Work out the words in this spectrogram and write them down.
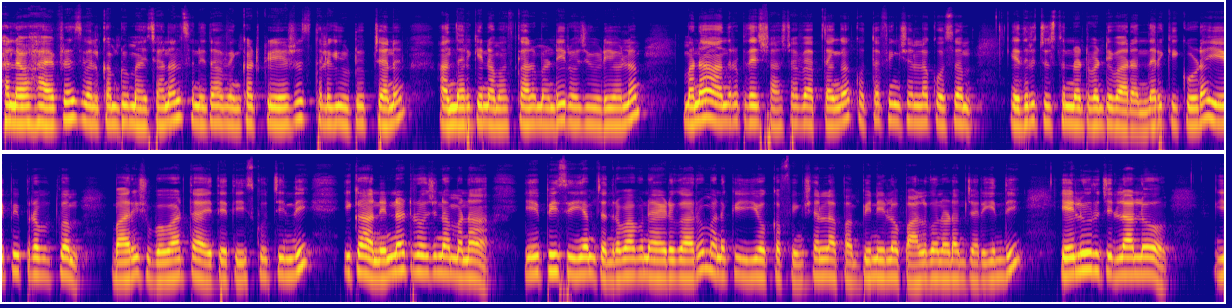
Hello hi friends. Welcome to my channel Sunitha Venkat creations Telugu YouTube channel. అందరికీ నమస్కారం అండి ఈరోజు వీడియోలో. మన ఆంధ్రప్రదేశ్ రాష్ట్ర వ్యాప్తంగా కొత్త ఫింక్షన్ల కోసం ఎదురు చూస్తున్నటువంటి వారందరికీ కూడా ఏపీ ప్రభుత్వం భారీ శుభవార్త అయితే తీసుకొచ్చింది. ఇక నిన్నటి రోజున మన ఏపీ సీఎం చంద్రబాబు నాయుడు గారు మనకి ఈ యొక్క ఫింక్షన్ల పంపిణీలో పాల్గొనడం జరిగింది. ఏలూరు జిల్లాలో ఈ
